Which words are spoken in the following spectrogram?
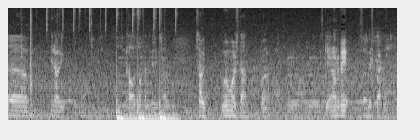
Um, you know, cards off at the minute, so so we're almost done. But it's getting on a bit, so let's crack on.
